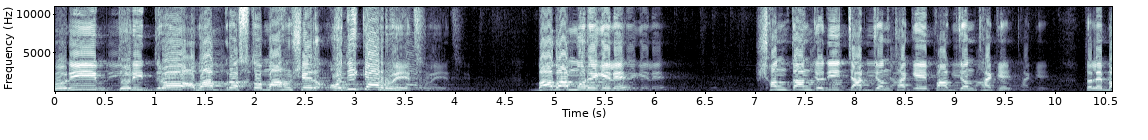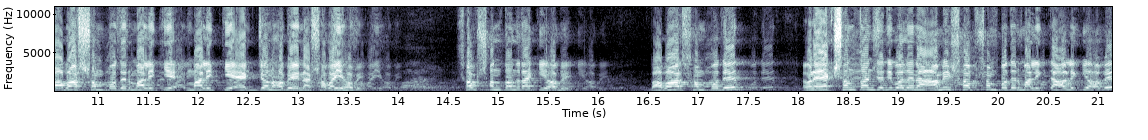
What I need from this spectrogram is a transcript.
গরিব, দরিদ্র, অভাবগ্রস্ত মানুষের অধিকার রয়েছে। বাবা মরে গেলে সন্তান যদি চারজন থাকে, পাঁচজন থাকে তাহলে বাবার সম্পদের মালিক মালিক কি একজন হবে না সবাই হবে? সব সন্তানরা কি হবে? বাবার সম্পদের? এবং এক সন্তান যদি বলে, না, আমি সব সম্পদের মালিক তাহলে কি হবে?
